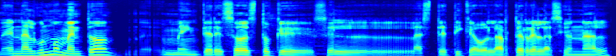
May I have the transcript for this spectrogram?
en algún momento me interesó esto que es el, la estética o el arte relacional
